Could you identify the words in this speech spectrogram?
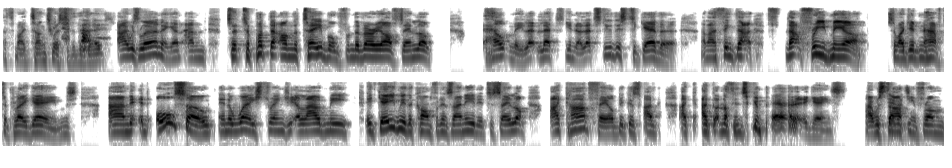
That's my tongue twister for the day. I was learning and, and to, to put that on the table from the very off, saying, look, help me. Let let's you know, let's do this together. And I think that that freed me up so I didn't have to play games. And it also, in a way, strangely allowed me, it gave me the confidence I needed to say, look, I can't fail because I've, I, have i have got nothing to compare it against. I was starting yeah. from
